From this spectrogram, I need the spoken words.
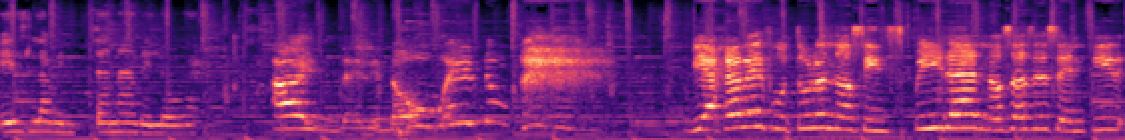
es la ventana del hogar. Ay, dale, no, bueno. Viajar al futuro nos inspira, nos hace sentir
